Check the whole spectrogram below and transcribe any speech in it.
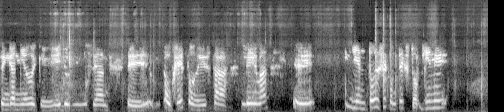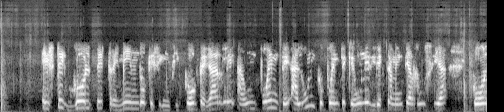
tengan miedo y que ellos mismos sean objeto de esta leva. Y en todo ese contexto viene este golpe tremendo que significó pegarle a un puente, al único puente que une directamente a Rusia con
